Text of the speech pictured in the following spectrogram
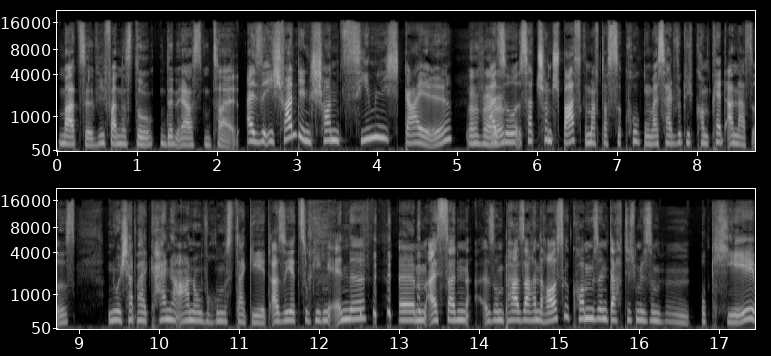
Matze, wie fandest du den ersten Teil? Also ich fand den schon ziemlich geil. Also es hat schon Spaß gemacht, das zu gucken, weil es halt wirklich komplett anders ist. Nur ich habe halt keine Ahnung, worum es da geht. Also jetzt so gegen Ende, ähm, als dann so ein paar Sachen rausgekommen sind, dachte ich mir so, hm, okay,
